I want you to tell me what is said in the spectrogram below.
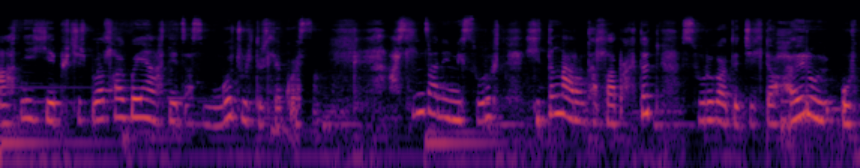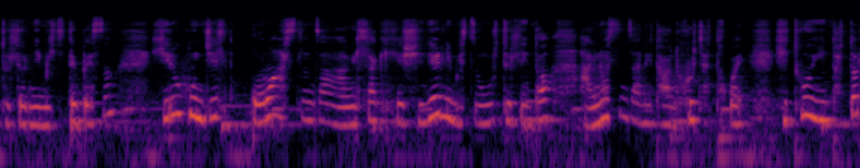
анхны ихээ бичиж буулгаагүй, анхны зас мөнгөж үйлдвэрлэхгүй байсан. Арслан зааны нэг сүрэгт хідэн 10 толгой багтаж, сүрэг одоо жилдээ 2 үр төлөөр нэмэгддэг байсан. Хэрэг хүн жилд 3 арслан зан англаа гэхээр шинээр нэмэгдсэн үр төлөлийн тоо агнуулсан зааны тоо нөхөж чадахгүй. Хідгүү энэ дотор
